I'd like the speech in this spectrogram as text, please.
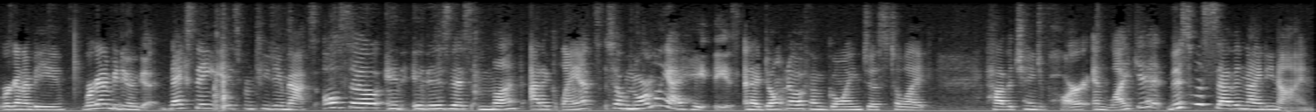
we're gonna be we're gonna be doing good. Next thing is from tj maxx. Also and it is this month at a glance. So normally i hate these and i don't know if i'm going just to like have a change of heart and like it. This was $7.99.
